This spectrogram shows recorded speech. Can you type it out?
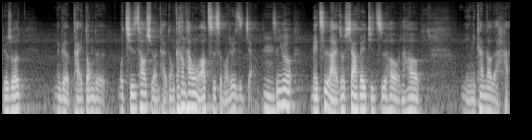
比如说那个台东的，我其实超喜欢台东。刚刚他问我要吃什么，我就一直讲，嗯，是因为每次来就下飞机之后，然后。你你看到的海，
